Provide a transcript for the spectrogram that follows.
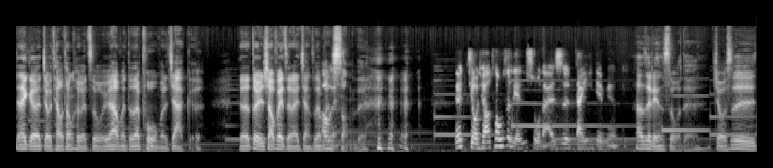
那个九条通合作，因为他们都在破我们的价格。可是对于消费者来讲，真的蛮爽的。哎、okay. 九条通是连锁的还是单一店面？它是连锁的，九是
